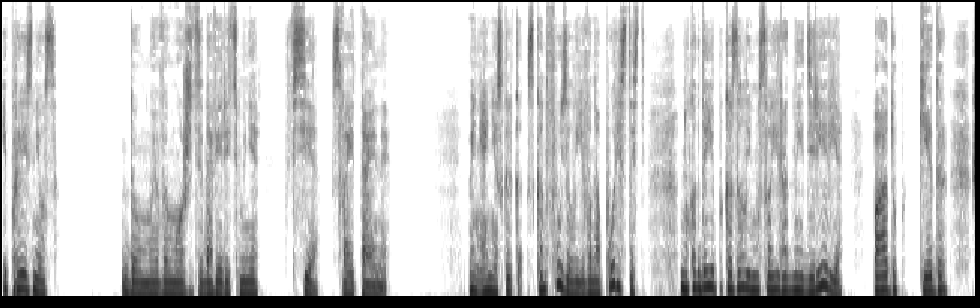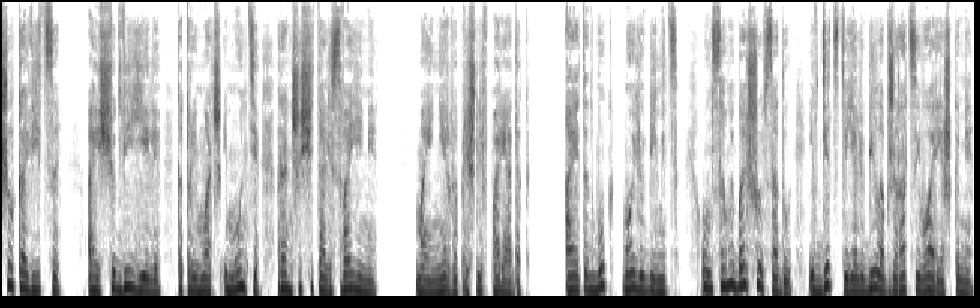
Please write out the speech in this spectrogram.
и произнес. «Думаю, вы можете доверить мне все свои тайны». Меня несколько сконфузила его напористость, но когда я показала ему свои родные деревья — падуб, кедр, шелковицы, а еще две ели, которые Мадж и Монти раньше считали своими, Мои нервы пришли в порядок. А этот бук — мой любимец. Он самый большой в саду, и в детстве я любила обжираться его орешками.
